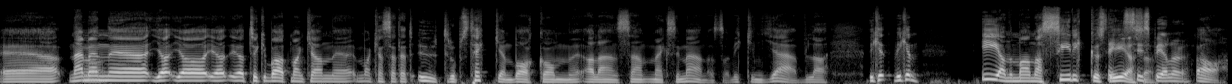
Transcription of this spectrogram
Eh, nej ja. men eh, jag, jag, jag, tycker bara att man kan, eh, man kan sätta ett utropstecken bakom Alain Saint-Maximin. Alltså. Vilken jävla, vilken, vilken enmannacirkus det är. Alltså. spelare. Ja,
